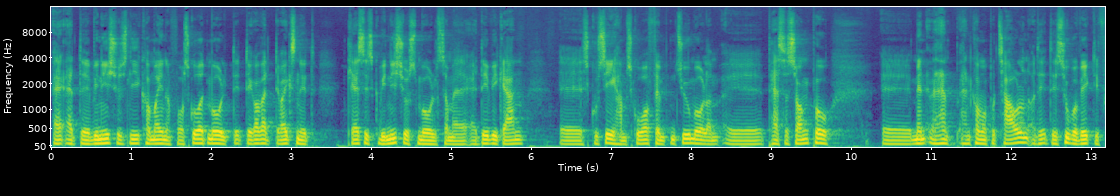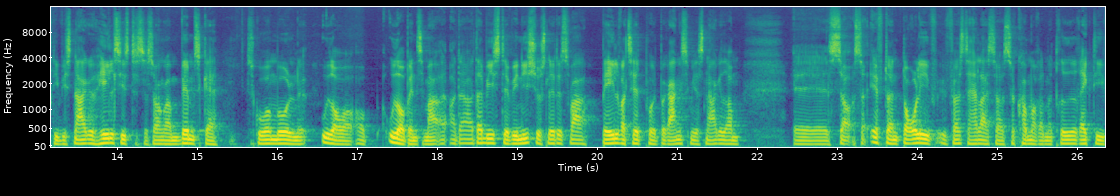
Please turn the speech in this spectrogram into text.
At, at øh, Vinicius lige kommer ind og får scoret et mål. Det, det kan godt være, det var ikke sådan et klassisk Vinicius-mål, som er, er det, vi gerne øh, skulle se ham score 15-20 mål om, øh, per sæson på. Øh, men men han, han kommer på tavlen, og det, det er super vigtigt, fordi vi snakkede jo hele sidste sæson om, hvem skal score målene ud over, og, ud over Benzema, og der, der viste Vinicius lidt et svar. Bale var tæt på et par gange, som jeg snakkede om. Øh, så, så efter en dårlig første halvleg, så, så kommer Real Madrid rigtig,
